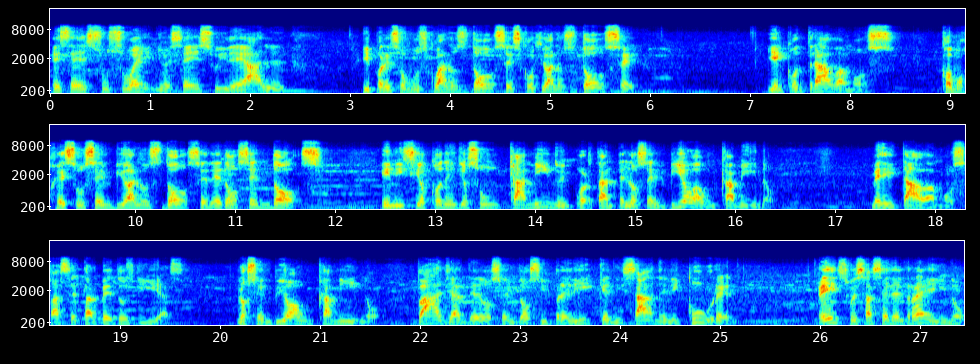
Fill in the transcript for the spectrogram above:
Ese es su sueño, ese es su ideal. Y por eso buscó a los doce, escogió a los doce. Y encontrábamos cómo Jesús envió a los doce de dos en dos. Inició con ellos un camino importante, los envió a un camino. Meditábamos hace tal vez dos días. Los envió a un camino vayan de dos en dos y prediquen y sanen y curen. Eso es hacer el reino.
